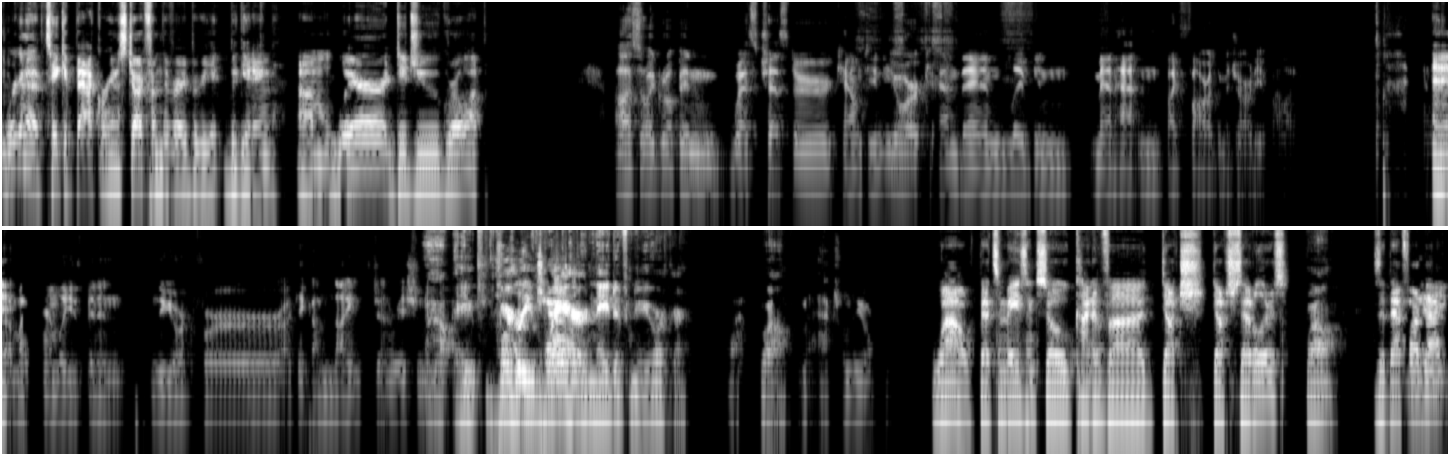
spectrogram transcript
we're gonna take it back. We're gonna start from the very be- beginning. Um, where did you grow up? Uh, so I grew up in Westchester County New York, and then lived in Manhattan by far the majority of my life. And, And- uh, my family has been in New York for I think I'm ninth generation. New Wow, a very cow. rare native New Yorker. Wow. I'm an actual New Yorker. Wow, that's amazing. So, kind of uh, Dutch Dutch settlers. Well, Is it that far back?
